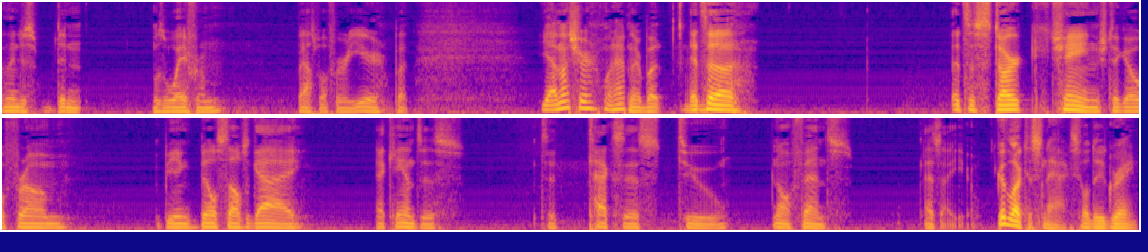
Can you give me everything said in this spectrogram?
and then just didn't was away from basketball for a year. But yeah, I'm not sure what happened there, but it's a it's a stark change to go from being Bill Self's guy at Kansas to Texas to no offense SIU. Good luck to Snacks. He'll do great.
